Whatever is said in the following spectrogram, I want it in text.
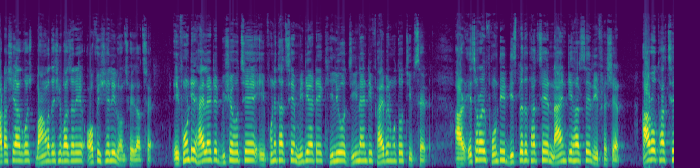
আটাশে আগস্ট, বাংলাদেশে বাজারে অফিসিয়ালি লঞ্চ হয়ে যাচ্ছে। এই ফোনটির হাইলাইটেড বিষয় হচ্ছে, এই ফোনে থাকছে মিডিয়াটেক হিলিও জি নাইনটি ফাইভের মতো চিপসেট আর এছাড়াও ফোনটির ডিসপ্লেতে থাকছে নাইনটি হার্সের রিফ্রেশের। আরও থাকছে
